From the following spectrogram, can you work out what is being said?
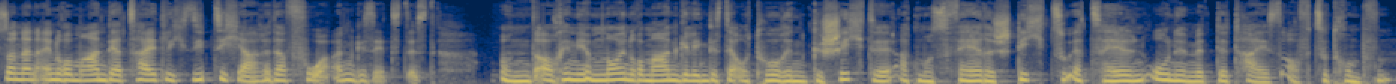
sondern ein Roman, der zeitlich 70 Jahre davor angesetzt ist und auch in ihrem neuen Roman gelingt es der Autorin, Geschichte atmosphärisch dicht zu erzählen, ohne mit Details aufzutrumpfen.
